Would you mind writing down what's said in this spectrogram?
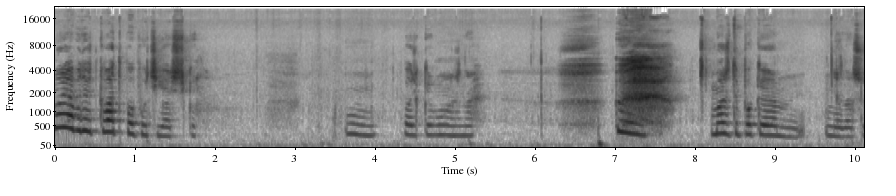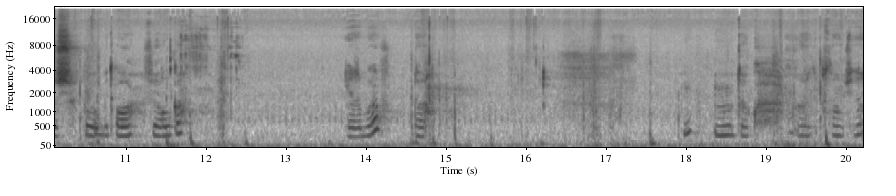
Ну, я буду відкривати попучі ящики. Поки можна. Можете поки не знаю, що ж поробити. О, фіолка. Я забрав? Да. Ну так, давайте поставимо сюди.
